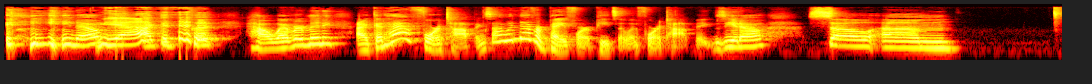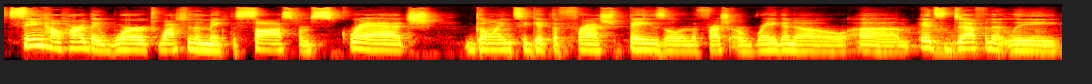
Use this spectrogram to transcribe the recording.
You know? Yeah. I could put however many i could have four toppings. I would never pay for a pizza with four toppings you know? So um seeing how hard they worked watching them make the sauce from scratch going to get the fresh basil and the fresh oregano. Um, it's definitely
